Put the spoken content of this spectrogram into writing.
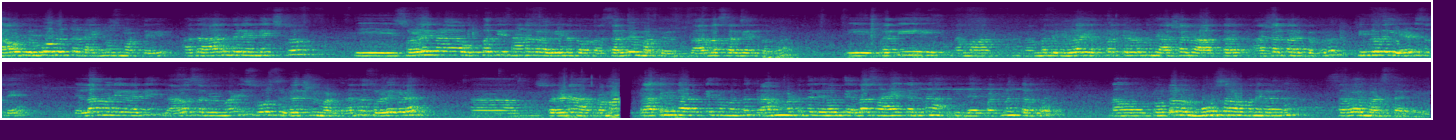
ಯಾವ್ದು ಇರ್ಬೋದು ಅಂತ ಡಯಾಗ್ನೋಸ್ ಮಾಡ್ತೇವೆ. ಅದಾದ್ಮೇಲೆ ನೆಕ್ಸ್ಟ್ ಈ ಸೊಳ್ಳೆಗಳ ಉತ್ಪತ್ತಿ ತಾಣಗಳ ಏನದ ಸರ್ವೆ ಮಾಡ್ತೇವೆ. ಸಾರ್ವ ಸರ್ವೆ ಅಂತ ಈ ಪ್ರತಿ ನಮ್ಮ ನಮ್ಮಲ್ಲಿ ನೂರ ಎಪ್ಪತ್ತೆರಡು ಮಂದಿ ಆಶಾ ಆಶಾ ಕಾರ್ಯಕರ್ತರು ತಿಂಗಳಲ್ಲಿ ಎರಡು ಸತಿ ಎಲ್ಲಾ ಮನೆಗಳಲ್ಲಿ ಲಾರ್ವ ಸರ್ವೆ ಮಾಡಿ ಸೋರ್ಸ್ ರಿಡಕ್ಷನ್ ಮಾಡ್ತಾರೆ. ಅಂದ್ರೆ ಸೊಳ್ಳೆಗಳ ಆ, ಪರಿಣ ಪ್ರಮಾಣ ಪ್ರಾಥಮಿಕ ಆರೋಗ್ಯ ಕೇಂದ್ರ ಗ್ರಾಮ ಮಟ್ಟದಲ್ಲಿ ಇರುವಂತ ಎಲ್ಲಾ ಸಹಾಯಕರನ್ನ ಇಲ್ಲಿ ಪಟ್ಟಣಕ್ಕೆ ತಂದು ನಾವು ಟೋಟಲ್ ಒಂದು ಮೂರು ಸಾವಿರ ಮನೆಗಳನ್ನ ಸರ್ವೆ ಮಾಡಿಸ್ತಾ ಇದ್ದೀವಿ.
